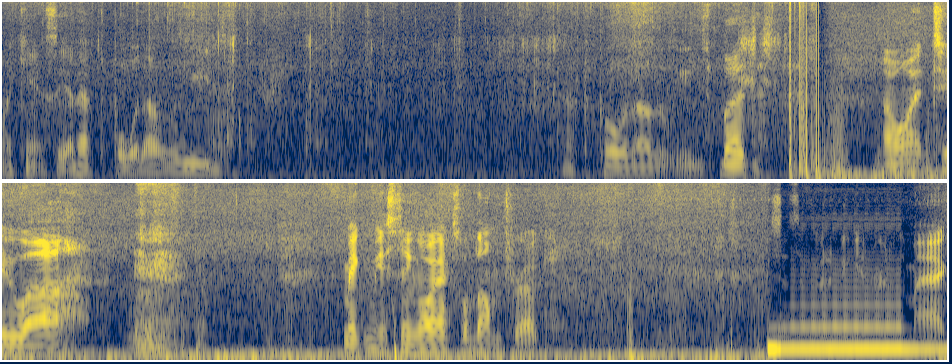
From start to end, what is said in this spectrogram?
I can't see. I'd have to pull it out of the weeds have to pull it out of the weeds. But I want to uh, make me a single axle dump truck. Since I'm going to be getting rid of the Mack.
